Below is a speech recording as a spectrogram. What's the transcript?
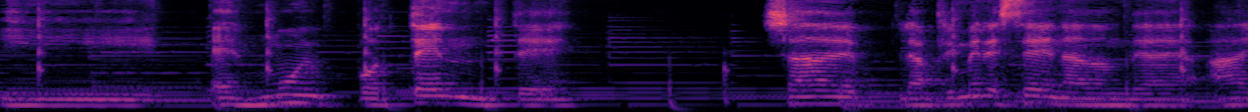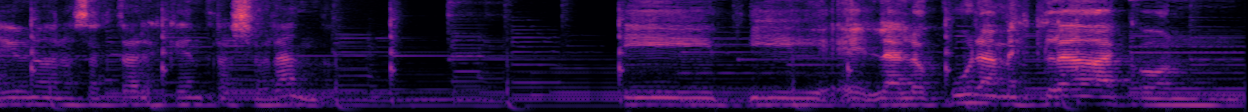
Y es muy potente ya la primera escena donde hay uno de los actores que entra llorando. Y, eh, la locura mezclada con,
